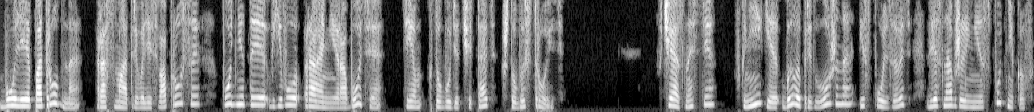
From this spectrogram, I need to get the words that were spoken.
Более подробно рассматривались вопросы, поднятые в его ранней работе тем, кто будет читать, чтобы строить. В частности, в книге было предложено использовать для снабжения спутников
